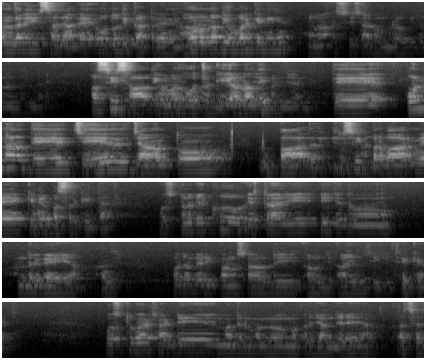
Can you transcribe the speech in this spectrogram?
ਅੰਦਰ ਹੀ ਸਜ਼ਾ ਇਹ ਉਦੋਂ ਦੀ ਕੱਟ ਰਹੇ ਨੇ। ਹੁਣ ਉਹਨਾਂ ਦੀ ਉਮਰ ਕਿੰਨੀ ਹੈ? ਹੁਣ 80 ਸਾਲ ਉਮਰ ਹੋ ਗਈ ਉਹਨਾਂ ਦੀ ਅੰਦਰ ਹੀ। 80 ਸਾਲ ਦੀ ਉਮਰ ਹੋ ਚੁੱਕੀ ਹੈ ਉਹਨਾਂ ਦੀ। ਤੇ ਉਹਨਾਂ ਦੇ ਜੇਲ੍ਹ ਜਾਣ ਤੋਂ ਬਾਅਦ ਤੁਸੀਂ ਪਰਿਵਾਰ ਨੇ ਕਿਵੇਂ ਬਸਰ ਕੀਤਾ ਉਸ ਤੋਂ ਵੇਖੋ ਇਸ ਤਰ੍ਹਾਂ ਜੀ ਵੀ ਜਦੋਂ ਅੰਦਰ ਗਏ ਆ ਹਾਂਜੀ। ਉਦੋਂ ਮੇਰੀ 5 ਸਾਲ ਦੀ ਆਯੂ ਸੀ ਠੀਕ ਹੈ। ਉਸ ਤੋਂ ਬਾਅਦ ਸਾਡੇ ਮਦਰ ਮੱਲੋ ਮਕਰ ਜਾਂਦੇ ਰਹੇ ਆ। ਅੱਛਾ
